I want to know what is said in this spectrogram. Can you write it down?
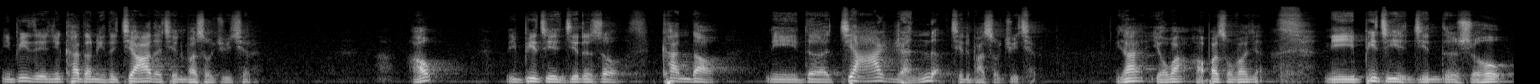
你闭着眼睛看到你的家的，请你把手举起来。好，你闭着眼睛的时候看到你的家人的，请你把手举起来。你看有吧？好，把手放下。你闭着眼睛的时候，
